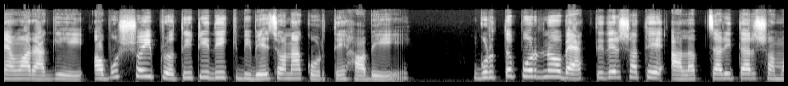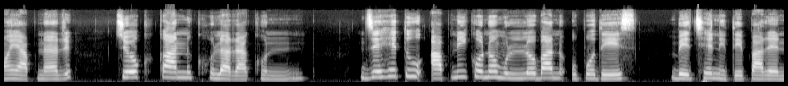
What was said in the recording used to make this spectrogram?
নেওয়ার আগে অবশ্যই প্রতিটি দিক বিবেচনা করতে হবে। গুরুত্বপূর্ণ ব্যক্তিদের সাথে আলাপচারিতার সময় আপনার চোখ কান খোলা রাখুন। যেহেতু আপনি কোনো মূল্যবান উপদেশ বেছে নিতে পারেন,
